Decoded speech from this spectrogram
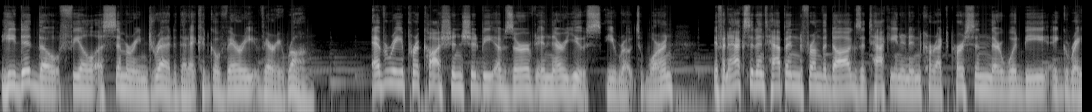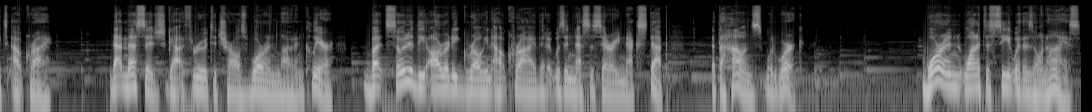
He did, though, feel a simmering dread that it could go very, very wrong. Every precaution should be observed in their use, he wrote to Warren. If an accident happened from the dogs attacking an incorrect person, there would be a great outcry. That message got through to Charles Warren loud and clear, but so did the already growing outcry that it was a necessary next step, that the hounds would work. Warren wanted to see it with his own eyes.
